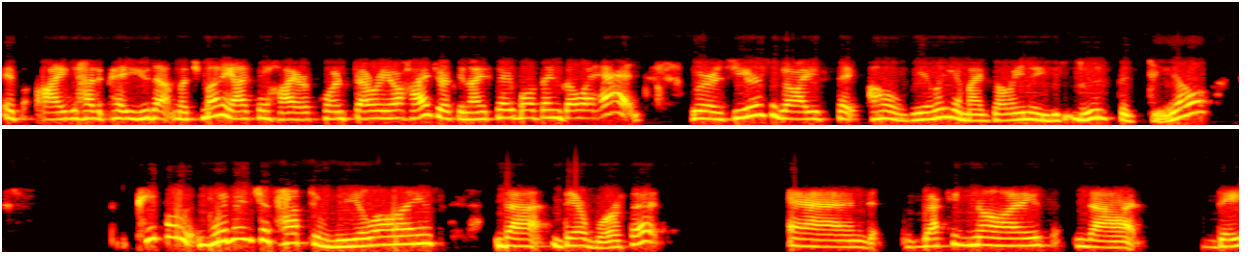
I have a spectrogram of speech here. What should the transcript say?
if I had to pay you that much money, I could hire Korn Ferry or Heidrick. And I say, well, then go ahead. Whereas years ago, I used to say, oh, really? Am I going to lose the deal? People, women just have to realize that they're worth it and recognize that they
